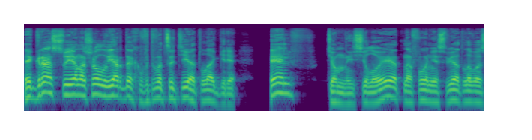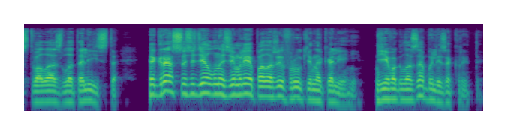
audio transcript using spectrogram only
Эграссу я нашел в ярдах в двадцати от лагеря. Эльф, темный силуэт на фоне светлого ствола златолиста. Эграсса сидел на земле, положив руки на колени. Его глаза были закрыты.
